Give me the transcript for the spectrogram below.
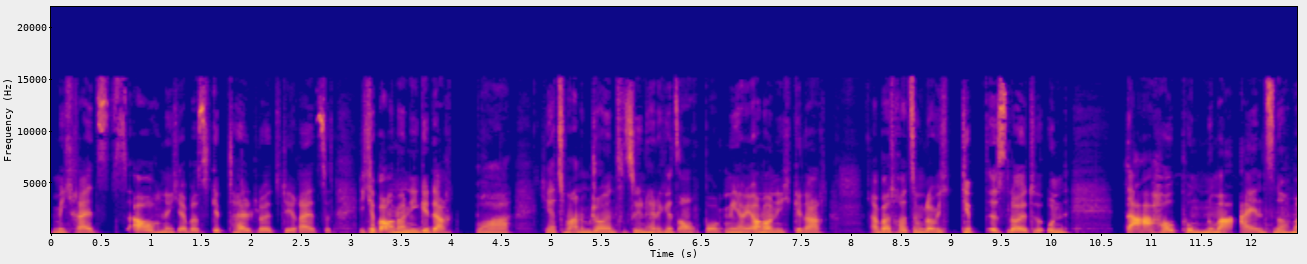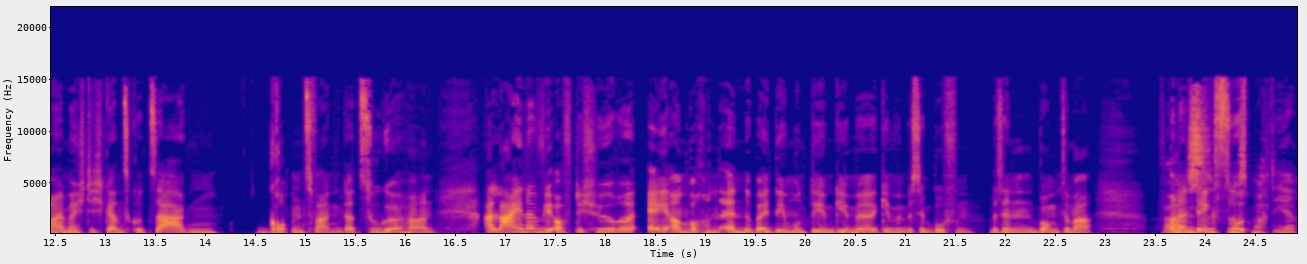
Mich reizt es auch nicht, aber es gibt halt Leute, die reizt es. Ich habe auch noch nie gedacht, boah, jetzt mal an einem Joint zu ziehen, hätte ich jetzt auch Bock. Nee, habe ich auch noch nicht gedacht. Aber trotzdem, glaube ich, gibt es Leute. Und da Hauptpunkt Nummer eins nochmal möchte ich ganz kurz sagen, Gruppenzwang, dazugehören. Alleine, wie oft ich höre, ey, am Wochenende bei dem und dem gehen wir, gehen wir ein bisschen buffen, ein bisschen Bonzimmer. Was? Und dann denkst du- Was macht ihr?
